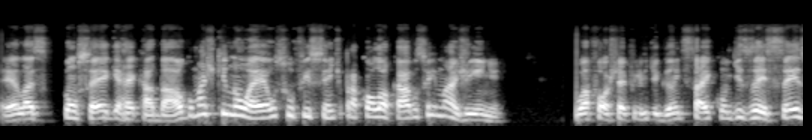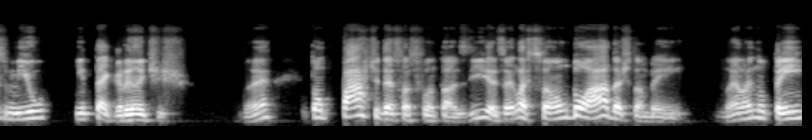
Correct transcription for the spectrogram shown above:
elas conseguem arrecadar algo, mas que não é o suficiente para colocar, você imagine, o Afoxé Filho de Gigante sai com 16 mil integrantes, né? Então, parte dessas fantasias, elas são doadas também, né? elas não têm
